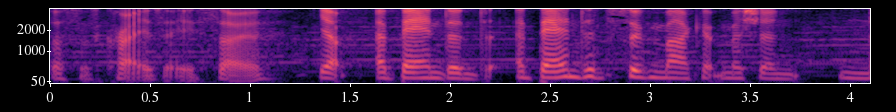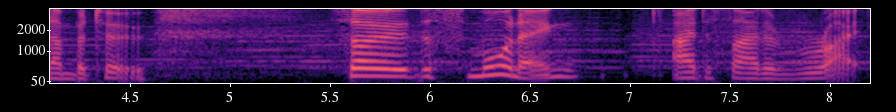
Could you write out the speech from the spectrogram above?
this is crazy. So, yep, abandoned abandoned supermarket mission number 2. So, this morning I decided, right,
